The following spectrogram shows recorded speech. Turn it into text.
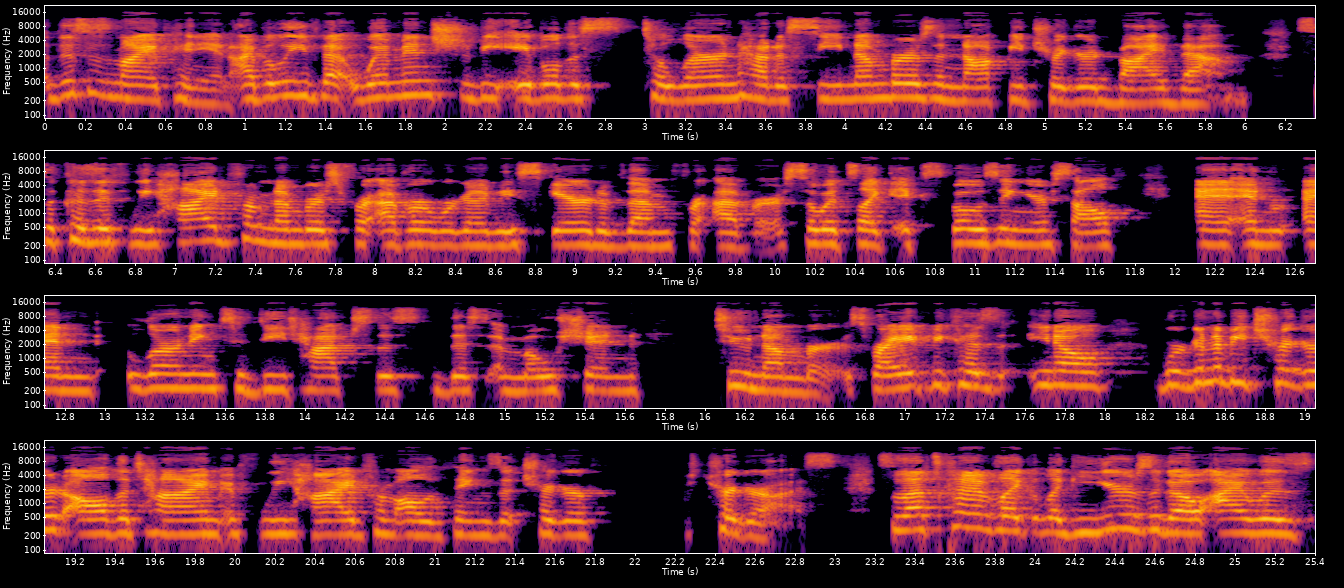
this is my opinion. I believe that women should be able to to learn how to see numbers and not be triggered by them. So because if we hide from numbers forever, we're going to be scared of them forever. So it's like exposing yourself and and, and learning to detach this this emotion to numbers, right? Because, you know, we're going to be triggered all the time if we hide from all the things that trigger trigger us. So that's kind of like like years ago I was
